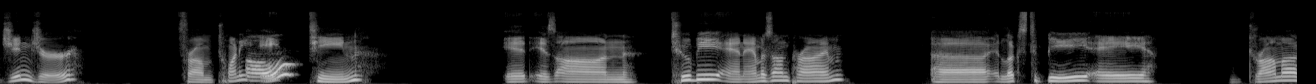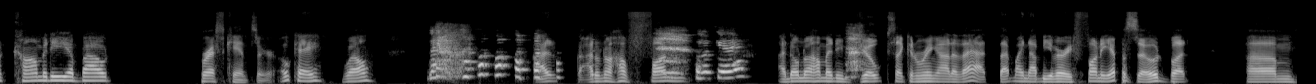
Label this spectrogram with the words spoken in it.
Ginger from Oh, 2018. It is on Tubi and Amazon Prime. Uh, it looks to be a drama comedy about breast cancer. Okay, well, I I don't know how fun. okay. I don't know how many jokes I can wring out of that. That might not be a very funny episode, but um,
